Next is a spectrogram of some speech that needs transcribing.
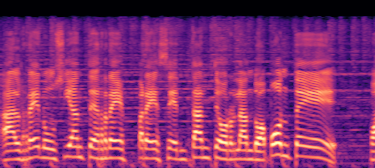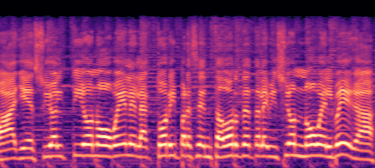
al renunciante representante Orlando Aponte. Falleció el tío Nobel, el actor y presentador de televisión Nobel Vega,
